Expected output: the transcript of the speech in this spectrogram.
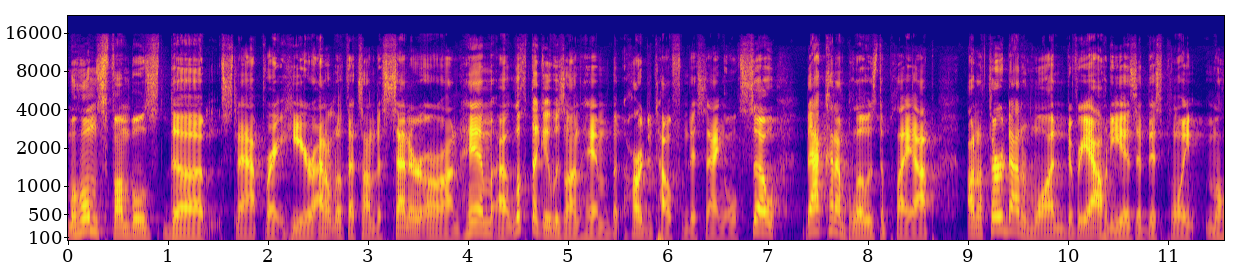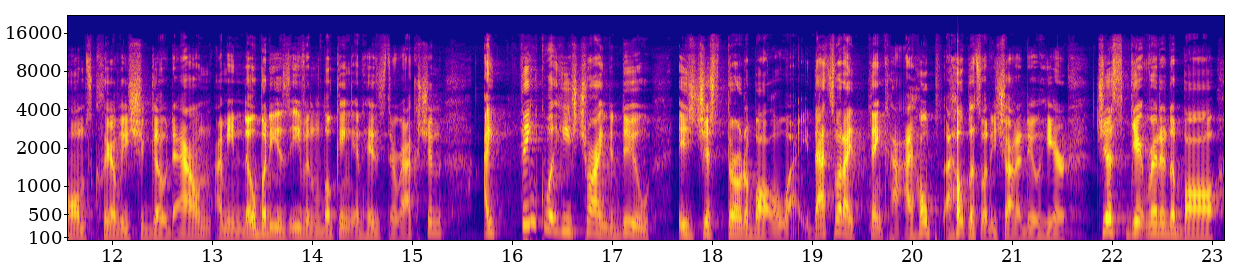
Mahomes fumbles the snap right here. I don't know if that's on the center or on him. Uh, looked like it was on him, but hard to tell from this angle. So that kind of blows the play up. On a third down and one, the reality is at this point, Mahomes clearly should go down. I mean, nobody is even looking in his direction. I think what he's trying to do is just throw the ball away. That's what I think. I hope. I hope that's what he's trying to do here. Just get rid of the ball,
